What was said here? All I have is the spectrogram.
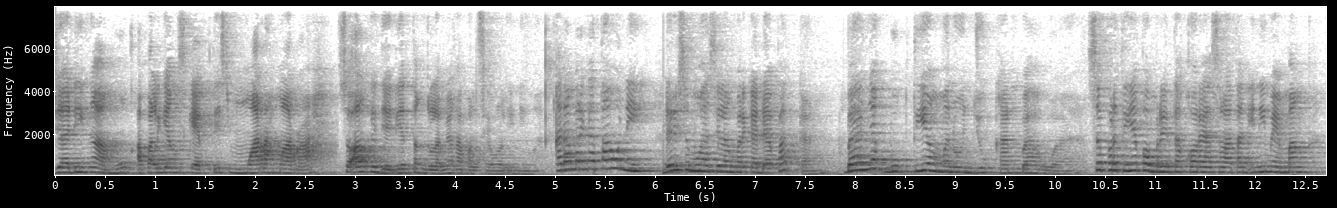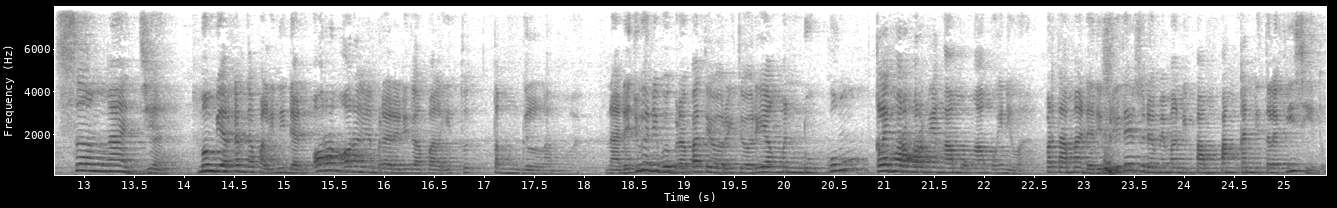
jadi ngamuk apalagi yang skeptis marah-marah soal kejadian tenggelamnya kapal Sewol ini. Karena mereka tahu nih dari semua hasil yang mereka dapatkan banyak bukti yang menunjukkan bahwa sepertinya pemerintah Korea Selatan ini memang sengaja membiarkan kapal ini dan orang-orang yang berada di kapal itu tenggelam. Nah, ada juga nih beberapa teori-teori yang mendukung klaim orang-orang yang ngamuk-ngamuk ini, Wah. Pertama, dari berita yang sudah memang dipampangkan di televisi itu.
